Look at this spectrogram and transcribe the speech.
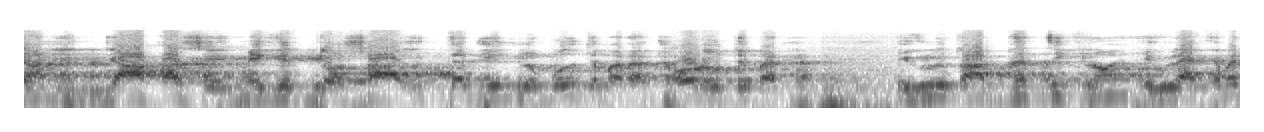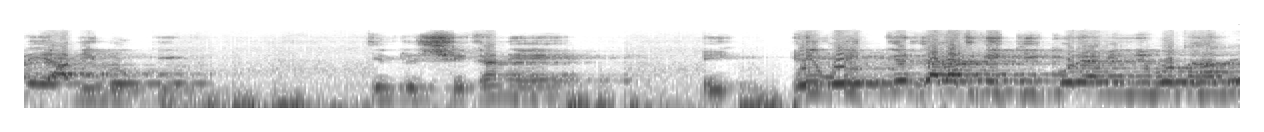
জানেন যে আকাশে মেঘের দশা ইত্যাদি এগুলো বলতে পারা, ঝড় হতে পারে। এগুলো তো আধ্যাত্মিক নয়, এগুলো একেবারেই আদি কিন্তু সেখানে এই এই ঐক্যের জায়গা থেকে কি করে আমি নেব তাহলে?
